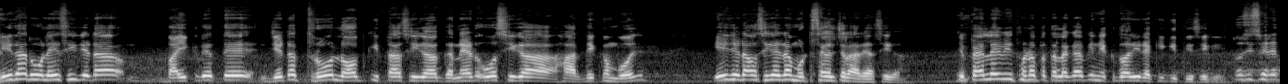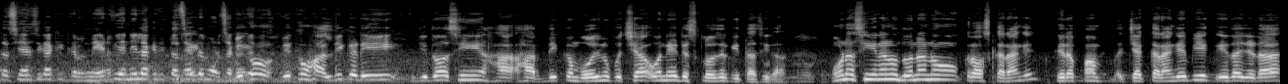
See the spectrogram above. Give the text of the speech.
ਇਹਦਾ ਰੋਲ ਇਹ ਸੀ ਜਿਹੜਾ ਬਾਈਕ ਦੇ ਉੱਤੇ ਜਿਹੜਾ ਥਰੋ ਲੌਬ ਕੀਤਾ ਸੀਗਾ ਗ੍ਰਨੇਡ ਉਹ ਸੀਗਾ ਹਾਰਦਿਕ ਕੰਬੋਜ। ਇਹ ਜਿਹੜਾ ਉਹ ਸੀਗਾ ਜਿਹੜਾ ਮੋਟਰਸਾਈਕਲ ਚਲਾ ਰਿਹਾ ਸੀਗਾ। ਇਹ ਪਹਿਲੇ ਵੀ ਥੋੜਾ ਪਤਾ ਲੱਗਾ ਵੀ ਨਿੱਕ ਦੁਆਰੀ ਰੈਕੀ ਕੀਤੀ ਸੀਗੀ। ਤੁਸੀਂ ਸਵੇਰੇ ਦੱਸਿਆ ਸੀਗਾ ਕਿ ਗ੍ਰਨੇਡ ਵੀ ਇੰਨੀ ਲੱਗ ਦਿੱਤਾ ਸੀ ਤੇ ਮੋਟਰਸਾਈਕਲ ਵੇਖੋ ਵੇਖੋ ਹਾਲ ਦੀ ਘੜੀ ਜਦੋਂ ਅਸੀਂ ਹਾਰਦਿਕ ਕੰਬੋਜ ਨੂੰ ਪੁੱਛਿਆ ਉਹਨੇ ਡਿਸਕਲੋਜ਼ਰ ਕੀਤਾ ਸੀਗਾ। ਹੁਣ ਅਸੀਂ ਇਹਨਾਂ ਨੂੰ ਦੋਨਾਂ ਨੂੰ ਕ੍ਰਾਸ ਕਰਾਂਗੇ ਫਿਰ ਆਪਾਂ ਚੈੱਕ ਕਰਾਂਗੇ ਵੀ ਇਹਦਾ ਜਿਹੜਾ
